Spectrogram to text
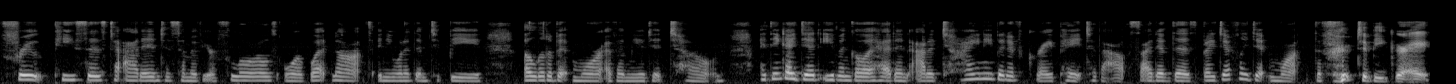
fruit pieces to add into some of your florals or whatnot, and you wanted them to be a little bit more of a muted tone. I think I did even go ahead and add a tiny bit of gray paint to the outside of this, but I definitely didn't want the fruit to be gray.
